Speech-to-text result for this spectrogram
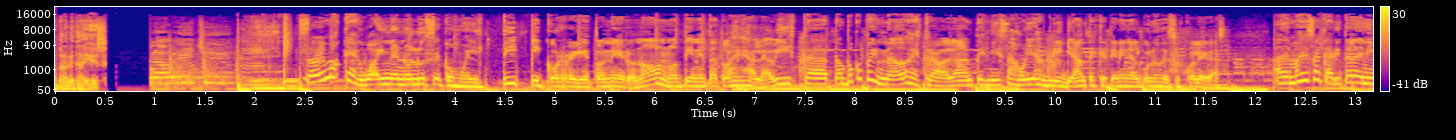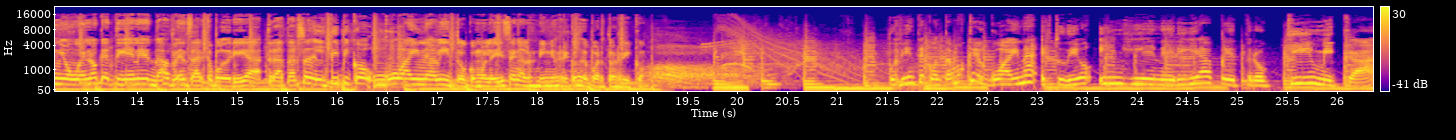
para detalles. Sabemos que Guayna no luce como el típico reggaetonero, ¿no? No tiene tatuajes a la vista, tampoco peinados extravagantes ni esas joyas brillantes que tienen algunos de sus colegas. Además, esa carita de niño bueno que tiene da a pensar que podría tratarse del típico guaynabito, como le dicen a los niños ricos de Puerto Rico. Pues bien, te contamos que Guaina estudió ingeniería petroquímica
